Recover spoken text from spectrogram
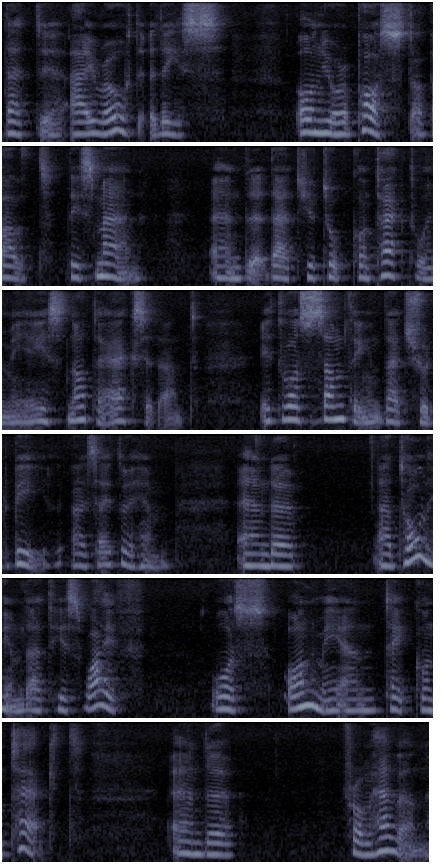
that uh, I wrote this on your post about this man and that you took contact with me is not an accident. It was something that should be, I say to him. And uh, I told him that his wife was on me and take contact and uh, from heaven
